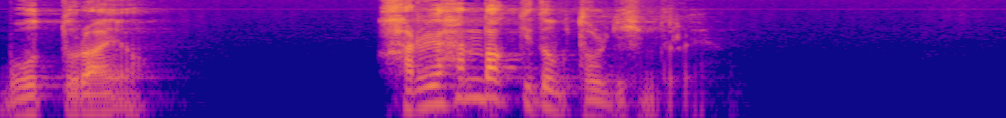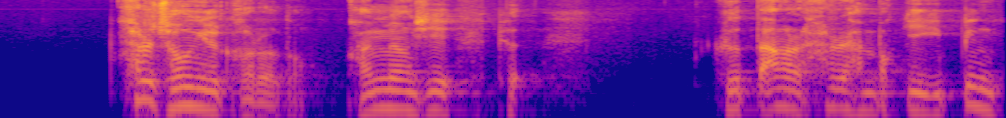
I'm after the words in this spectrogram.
못 돌아요. 하루에 한 바퀴도 돌기 힘들어요. 하루 종일 걸어도 강명시 그 땅을 하루에 한 바퀴 삥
